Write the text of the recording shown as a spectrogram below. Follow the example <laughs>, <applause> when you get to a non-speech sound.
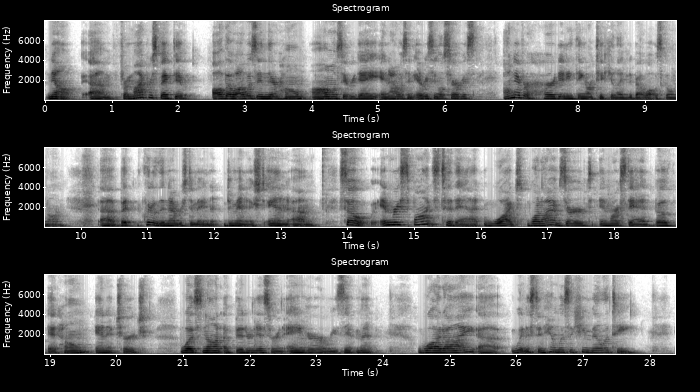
Now, um, from my perspective, although I was in their home almost every day and I was in every single service, I never heard anything articulated about what was going on. Uh, but clearly, the numbers dimin- diminished, and um, so in response to that, what what I observed in Mark's dad, both at home and at church, was not a bitterness or an anger or resentment what I uh, witnessed in him was a humility.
